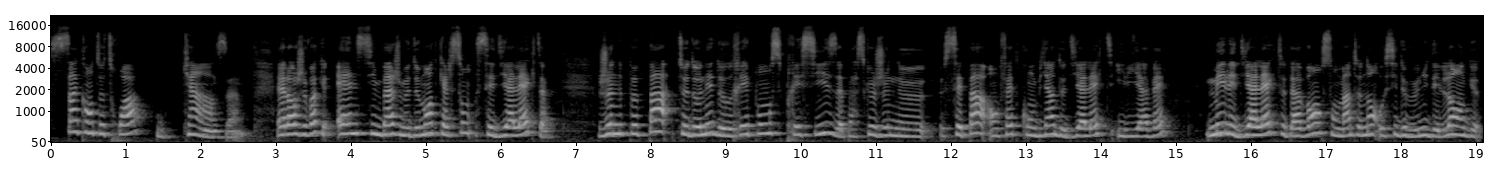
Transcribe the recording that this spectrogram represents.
53 15. alors je vois que N, Simba, je me demande quels sont ces dialectes. Je ne peux pas te donner de réponse précise parce que je ne sais pas en fait combien de dialectes il y avait. Mais les dialectes d'avant sont maintenant aussi devenus des langues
